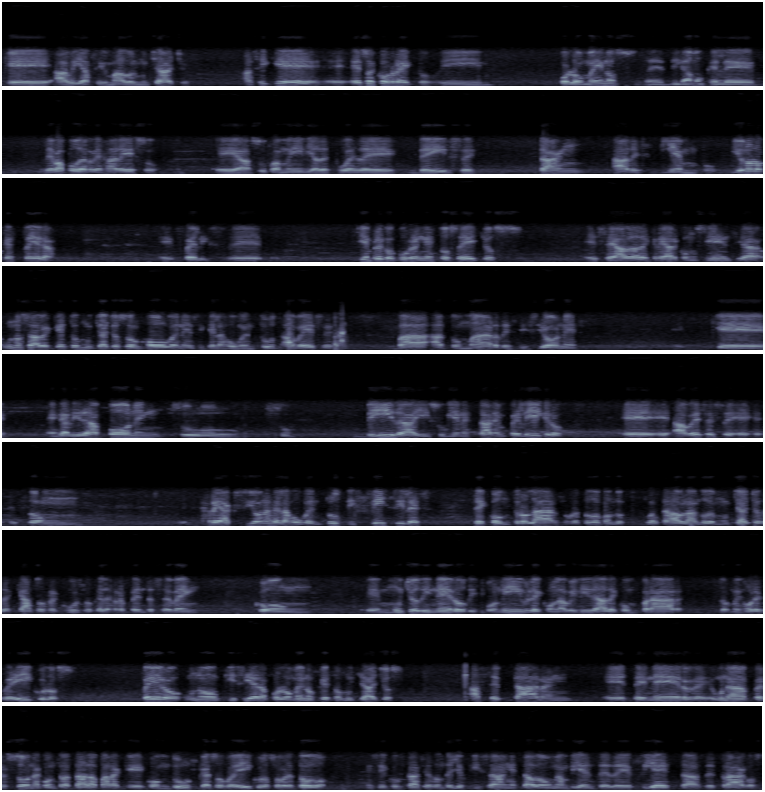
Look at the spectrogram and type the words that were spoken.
que había firmado el muchacho. Así que eh, eso es correcto y por lo menos eh, digamos que le, le, va a poder dejar eso eh, a su familia después de, irse tan a destiempo. Y uno lo que espera, Félix, siempre que ocurren estos hechos, se habla de crear conciencia. Uno sabe que estos muchachos son jóvenes y que la juventud a veces va a tomar decisiones que en realidad ponen su, su vida y su bienestar en peligro. Eh, a veces eh, eh, son reacciones de la juventud difíciles de controlar, sobre todo cuando tú estás hablando de muchachos de escasos recursos que de repente se ven con mucho dinero disponible, con la habilidad de comprar los mejores vehículos, pero uno quisiera por lo menos que estos muchachos aceptaran eh, tener una persona contratada para que conduzca esos vehículos, sobre todo en circunstancias donde ellos quizá han estado en un ambiente de fiestas, de tragos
